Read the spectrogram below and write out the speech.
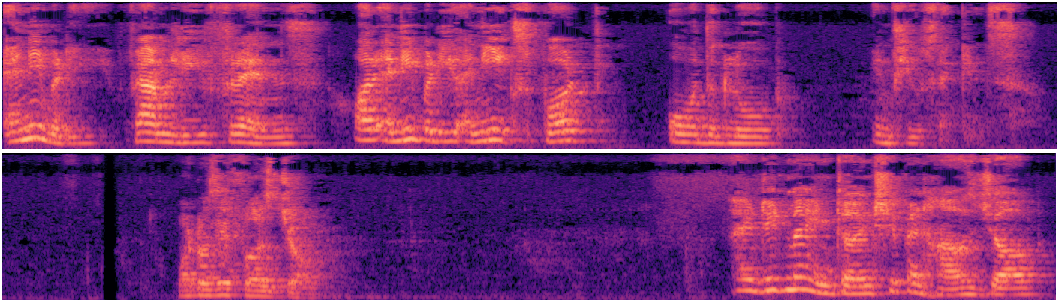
anybody, family, friends, or anybody, any expert over the globe in few seconds. What was your first job? I did my internship and house job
